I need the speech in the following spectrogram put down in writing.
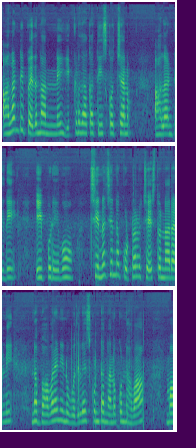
అలాంటి పెదనాన్ననే ఇక్కడ దాకా తీసుకొచ్చాను? అలాంటిది ఇప్పుడేమో చిన్న చిన్న కుట్రలు చేస్తున్నారని నా బావని నేను వదిలేసుకుంటాను అనుకున్నావా? మా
